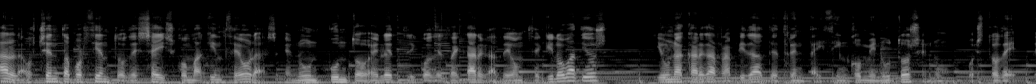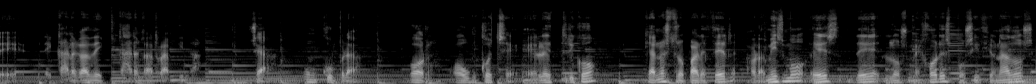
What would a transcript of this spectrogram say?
al 80% de 6,15 horas en un punto eléctrico de recarga de 11 kilovatios y una carga rápida de 35 minutos en un puesto de, carga de carga rápida. O sea, un Cupra por o un coche eléctrico que a nuestro parecer ahora mismo es de los mejores posicionados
